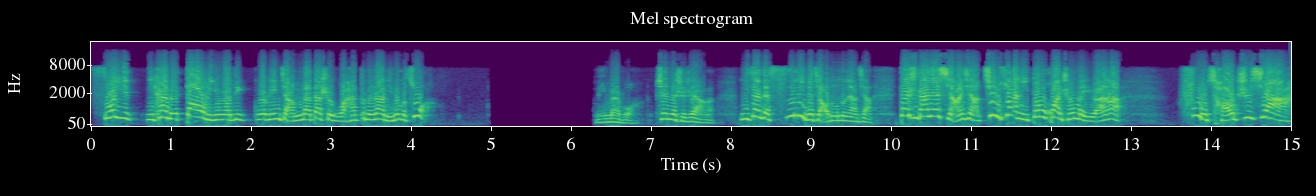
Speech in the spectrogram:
所以你看没道理，我得我给你讲明白，但是我还不能让你那么做，明白不？真的是这样的。你站在私利的角度那样讲，但是大家想一想，就算你都换成美元了。覆巢之下，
